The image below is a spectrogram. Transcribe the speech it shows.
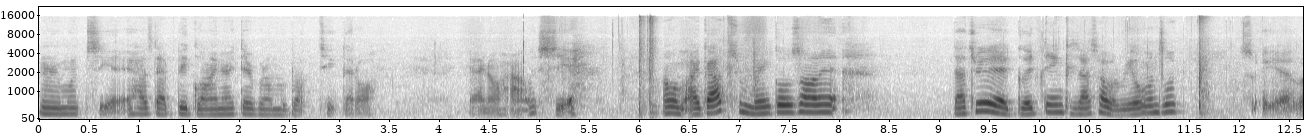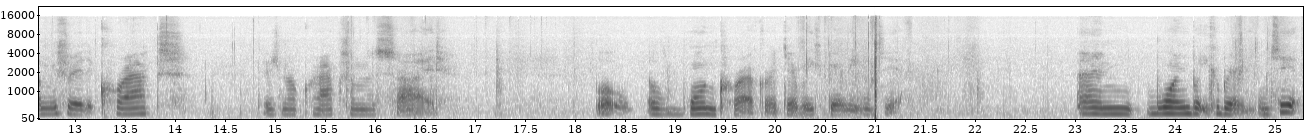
Very much. See, it has that big line right there, but I'm about to take that off. Yeah, I know how. Let's see. Um, I got some wrinkles on it. That's really a good thing because that's how the real ones look. So yeah, let me show you the cracks. There's no cracks on the side. Well, one crack right there, but you can barely even see it. And one, but you can barely even see it.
